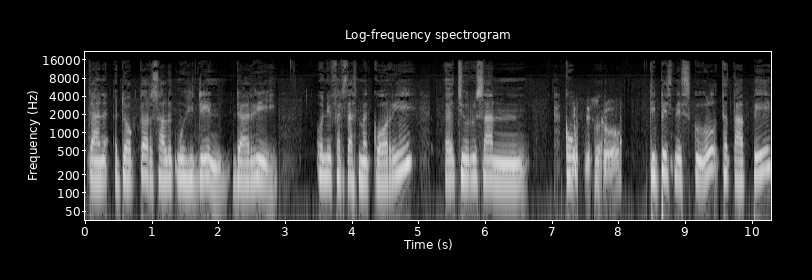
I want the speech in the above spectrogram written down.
dan Dr. Salut Muhyiddin dari Universitas Macquarie eh, jurusan Business School. di business school, tetapi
